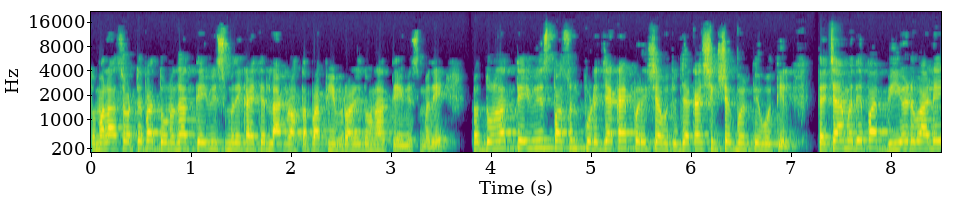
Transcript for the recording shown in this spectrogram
तुम्हाला असं वाटतं पा दोन हजार तेवीसमध्ये काहीतरी लागला होता पा फेब्रुवारी दोन हजार तेवीसमध्ये तर दोन हजार तेवीसपासून पुढे ज्या काही परीक्षा होतील ज्या काही शिक्षक भरती होतील त्याच्यामध्ये पा बीएड वाले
